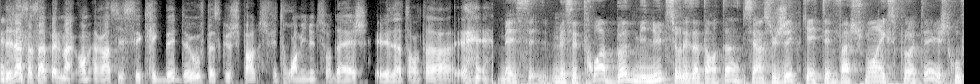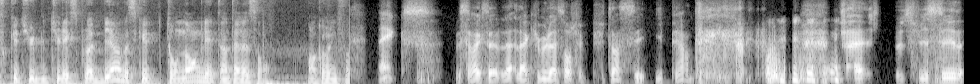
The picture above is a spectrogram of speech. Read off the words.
Déjà, ça s'appelle Ma grand-mère raciste, c'est clickbait de ouf parce que je parle, je fais trois minutes sur Daesh et les attentats. mais c'est trois bonnes minutes sur les attentats. C'est un sujet qui a été vachement exploité et je trouve que tu, tu l'exploites bien parce que ton angle est intéressant. Encore une fois. Thanks. C'est vrai que l'accumulation, je fais putain, c'est hyper. le suicide,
